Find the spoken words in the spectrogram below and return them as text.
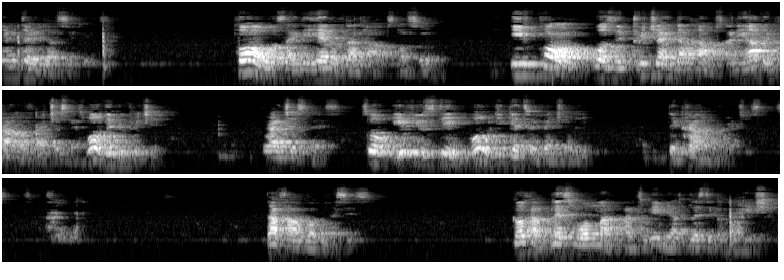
Let me tell you that secret. Paul was like the head of that house, not so. If Paul was the preacher in that house and he had the crown of righteousness, what would they be preaching? Righteousness. So if you stay, what would you get to eventually? The crown of righteousness. That's how God blesses. God can bless one man, and to him he has blessed the congregation.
